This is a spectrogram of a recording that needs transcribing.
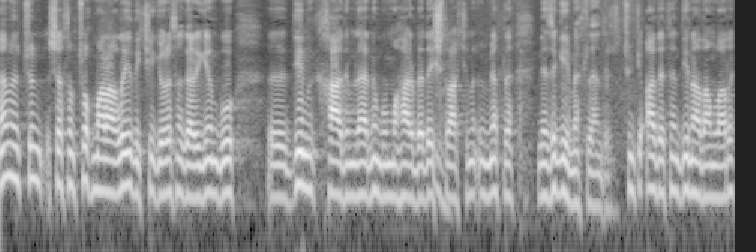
Mənim üçün şəxsən çox maraqlı idi ki, görəsən Qərigen bu ə, din xadimlərinin bu müharibədə iştirakını ümumiyyətlə necə qiymətləndirir? Çünki adətən din adamları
